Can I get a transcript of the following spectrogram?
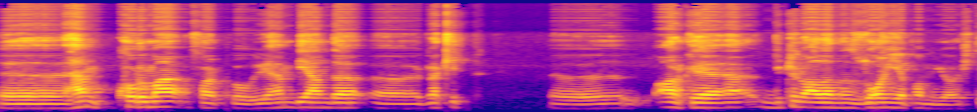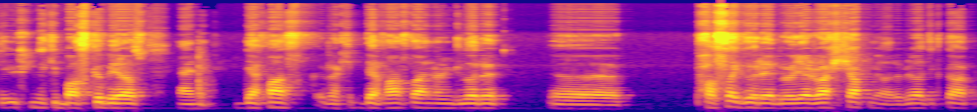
e, hem koruma farklı oluyor hem bir anda e, rakip e, arkaya bütün alanı zon yapamıyor. İşte üstündeki baskı biraz yani defans rakip defans line oyuncuları e, pasa göre böyle rush yapmıyorlar. Birazcık daha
